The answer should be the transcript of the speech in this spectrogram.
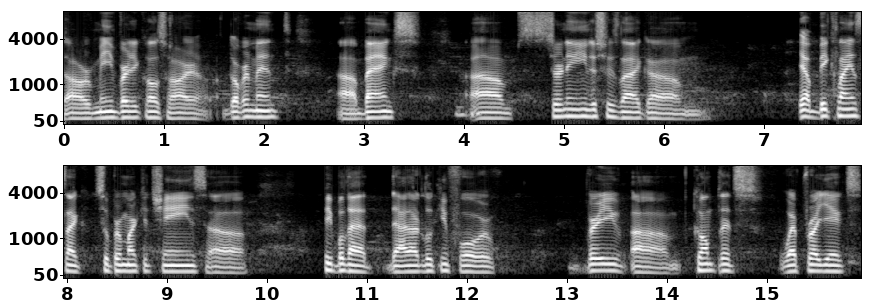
our main verticals are government, uh, banks, um, certain industries like um, yeah, big clients like supermarket chains, uh, people that, that are looking for very um, complex web projects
